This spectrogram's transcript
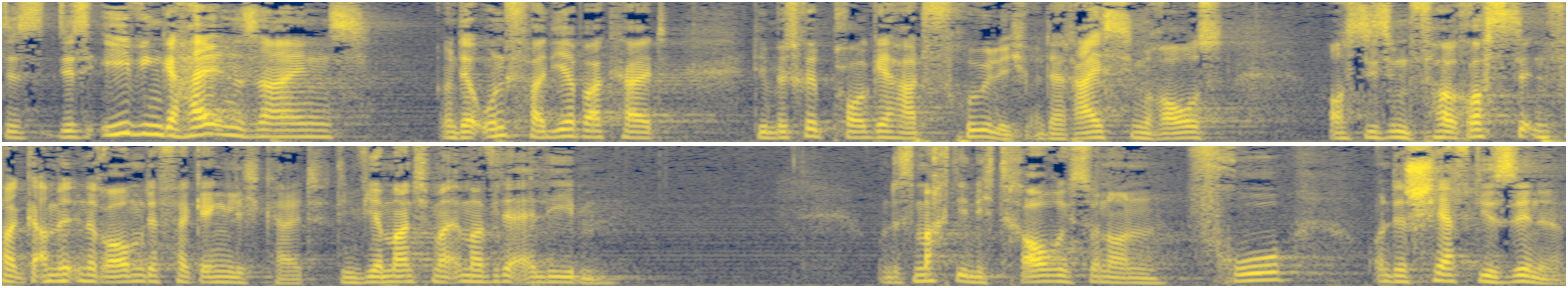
des, des ewigen Gehaltenseins und der Unverlierbarkeit, den betritt Paul Gerhard fröhlich und er reißt ihm raus aus diesem verrosteten, vergammelten Raum der Vergänglichkeit, den wir manchmal immer wieder erleben. Und es macht ihn nicht traurig, sondern froh und es schärft die Sinne.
